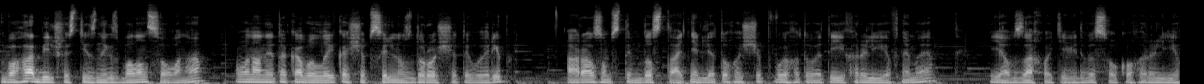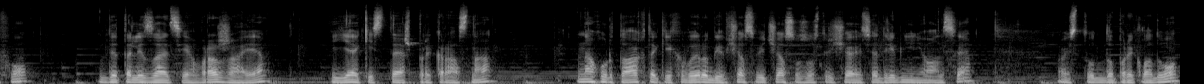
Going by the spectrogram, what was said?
Вага більшості з них збалансована, вона не така велика, щоб сильно здорожчати виріб, а разом з тим достатня для того, щоб виготовити їх рельєфними. Я в захваті від високого рельєфу. Деталізація вражає, якість теж прекрасна. На гуртах таких виробів час від часу зустрічаються дрібні нюанси. Ось тут, до прикладу,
